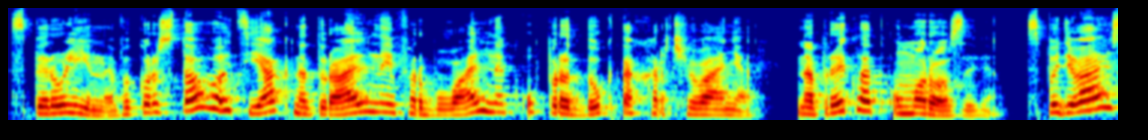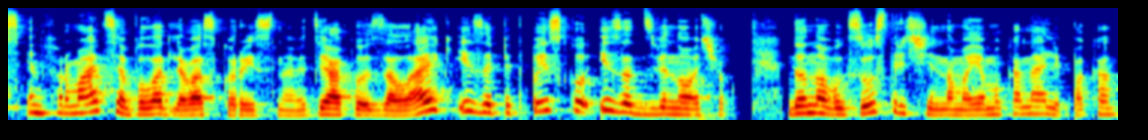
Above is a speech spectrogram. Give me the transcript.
спіруліни, використовують як натуральний фарбувальник у продуктах харчування, наприклад, у морозиві. Сподіваюсь, інформація була для вас корисною. Дякую за лайк і за підписку, і за дзвіночок. До нових зустрічей на моєму каналі. Пока!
